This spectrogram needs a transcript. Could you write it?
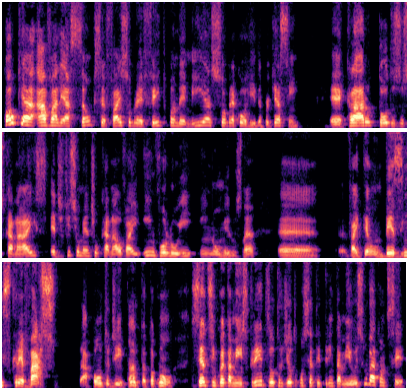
qual que é a avaliação que você faz sobre o efeito pandemia sobre a corrida? Porque, assim, É claro, todos os canais, é dificilmente um canal vai evoluir em números, né? É, vai ter um desinscrevaço a ponto de, tá. puta, tô com 150 mil inscritos, outro dia eu tô com 130 mil. Isso não vai acontecer.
